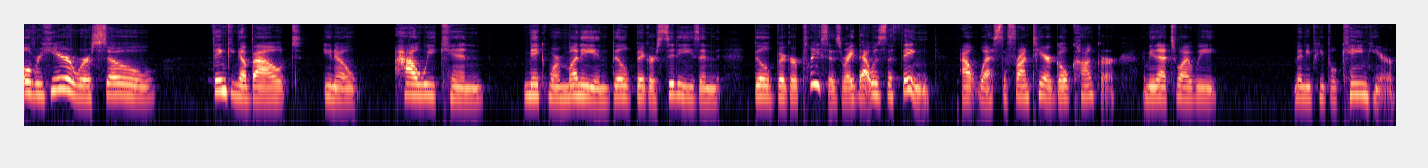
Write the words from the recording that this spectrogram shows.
over here, we're so thinking about, you know, how we can make more money and build bigger cities and build bigger places, right? That was the thing out west, the frontier, go conquer. I mean, that's why we, many people came here.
